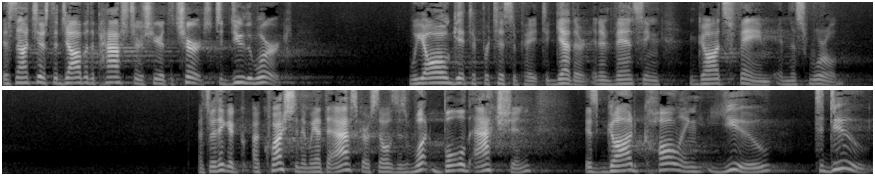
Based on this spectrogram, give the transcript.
It's not just the job of the pastors here at the church to do the work. We all get to participate together in advancing God's fame in this world. And so I think a, a, question that we have to ask ourselves is what bold action is God calling you to do?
